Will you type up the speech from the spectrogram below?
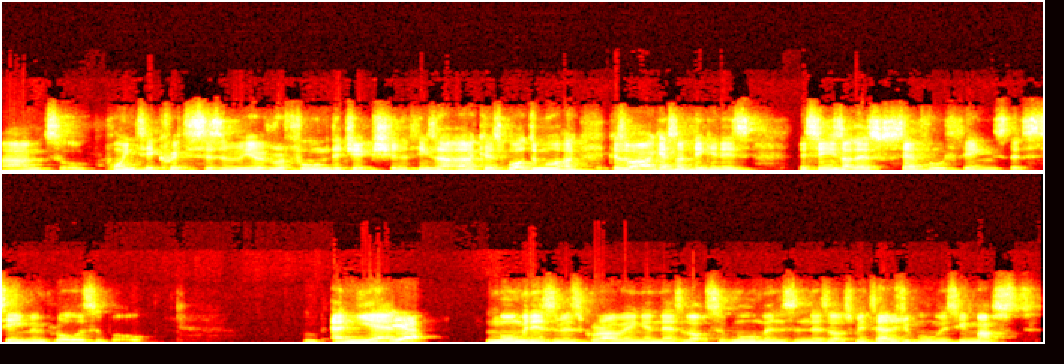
um, sort of pointed criticism, you know, reformed Egyptian things like that? Because what the more because what I guess I'm thinking is it seems like there's several things that seem implausible, and yet. Yeah Mormonism is growing and there's lots of Mormons and there's lots of intelligent Mormons who must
